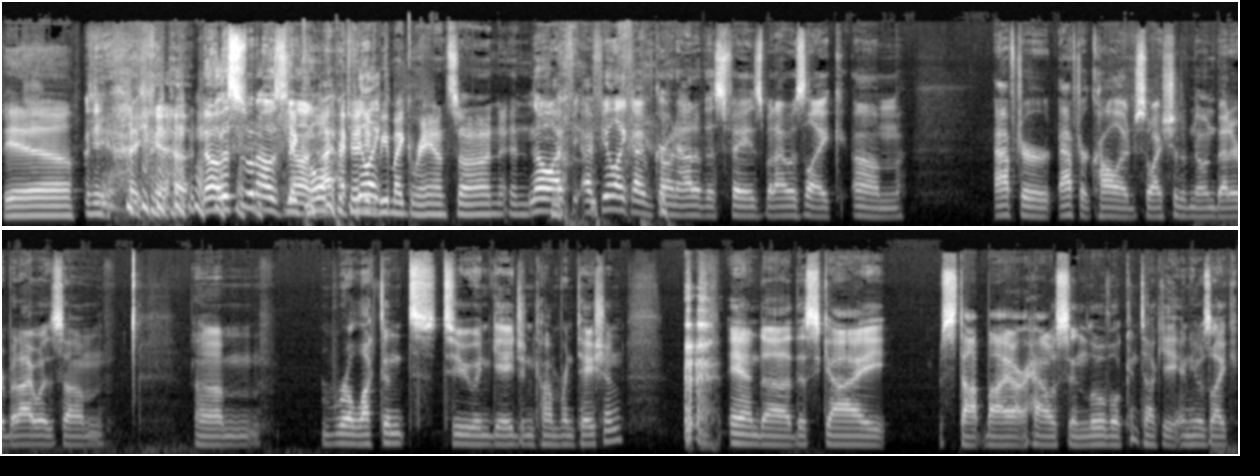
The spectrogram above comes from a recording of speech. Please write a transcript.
Yeah. Yeah, yeah. No, this is when I was They young. call I, I pretending feel like to be my grandson, and no, I, fe- I feel like I've grown out of this phase, but I was like, um, after after college, so I should have known better. But I was um, um, reluctant to engage in confrontation, and uh, this guy stopped by our house in Louisville, Kentucky, and he was like,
